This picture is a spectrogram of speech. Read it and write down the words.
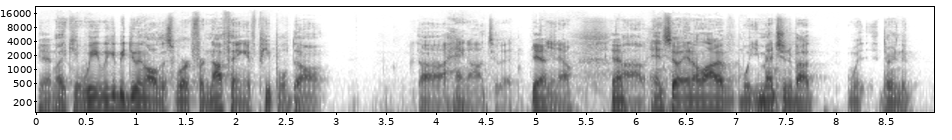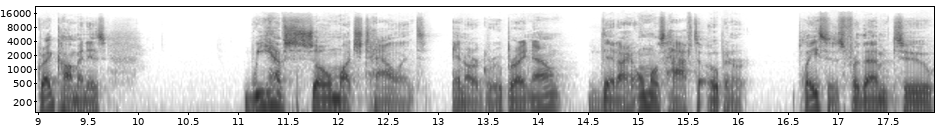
Yeah. like we, we could be doing all this work for nothing if people don't uh, hang on to it Yeah. you know? Yeah. um, and so and a lot of what you mentioned about during the greg comment is we have so much talent in our group right now that I almost have to open places for them to,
